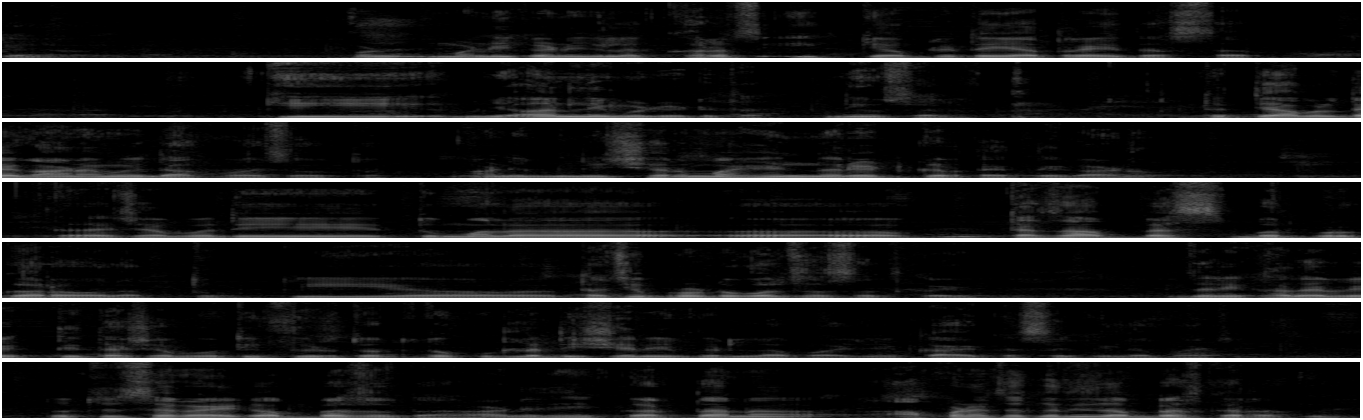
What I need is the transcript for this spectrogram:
केलं. पण मणिकर्णिकेला खरंच इतक्या प्रेतयात्रा येत असतात की म्हणजे अनलिमिटेड येतात दिवसाला. तर ते आपल्याला त्या गाण्यामध्ये दाखवायचं होतं. आणि विनीत शर्मा हे नरेट करतायत ते गाणं. तर त्याच्यामध्ये तुम्हाला त्याचा अभ्यास भरपूर करावा लागतो की त्याचे प्रोटोकॉल्स असतात काही. जर एखादा व्यक्ती त्याच्याभोवती फिरतो तर तो कुठल्या दिशेने फिरला पाहिजे काय कसं केलं पाहिजे? तर ते सगळा एक अभ्यास होता. आणि हे करताना आपण याचा कधीच अभ्यास करत नाही.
